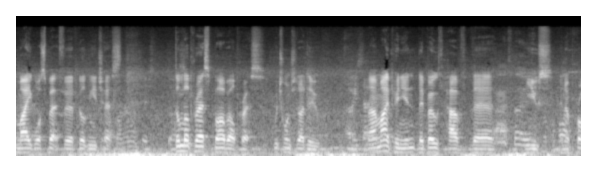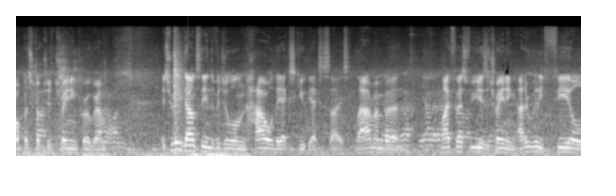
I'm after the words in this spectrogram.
Mike, what's better for building your chest? Dumbbell press, barbell press. Which one should I do? Now, in my opinion, they both have their use in a proper structured training program. It's really down to the individual and how they execute the exercise. Like I remember my first few years of training, I didn't really feel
